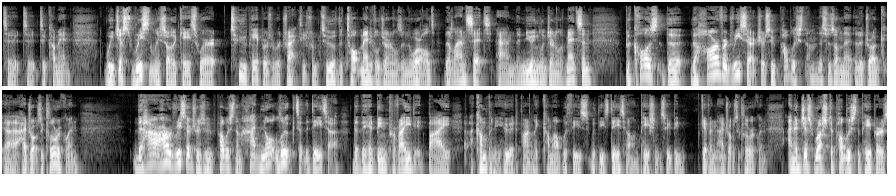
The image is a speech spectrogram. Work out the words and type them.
to to to come in. We just recently saw the case where two papers were retracted from two of the top medical journals in the world, the Lancet and the New England Journal of Medicine, because the the Harvard researchers who published them, this was on the the drug uh, hydroxychloroquine, the Harvard researchers who published them had not looked at the data that they had been provided by a company who had apparently come up with these with these data on patients who'd been given hydroxychloroquine and had just rushed to publish the papers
